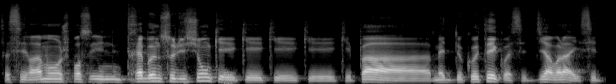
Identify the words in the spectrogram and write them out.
Ça, c'est vraiment, je pense, une très bonne solution qui est, qui est, qui est, qui est, qui est pas à mettre de côté, quoi. C'est de dire, voilà, essayer de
